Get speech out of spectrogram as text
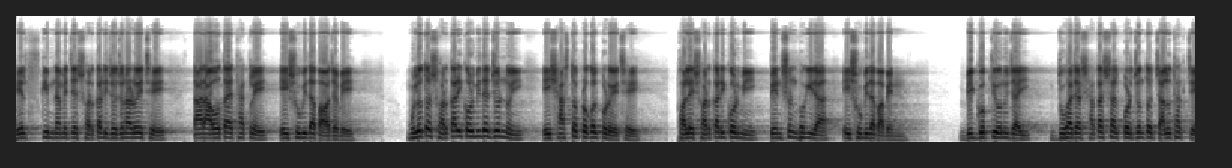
হেলথ স্কিম নামে যে সরকারি যোজনা রয়েছে, তার আওতায় থাকলে এই সুবিধা পাওয়া যাবে। মূলত সরকারি কর্মীদের জন্যই এই স্বাস্থ্য প্রকল্প রয়েছে। ফলে সরকারি কর্মী, পেনশনভোগীরা এই সুবিধা পাবেন। বিজ্ঞপ্তি অনুযায়ী দু হাজার সাতাশ সাল পর্যন্ত চালু থাকছে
